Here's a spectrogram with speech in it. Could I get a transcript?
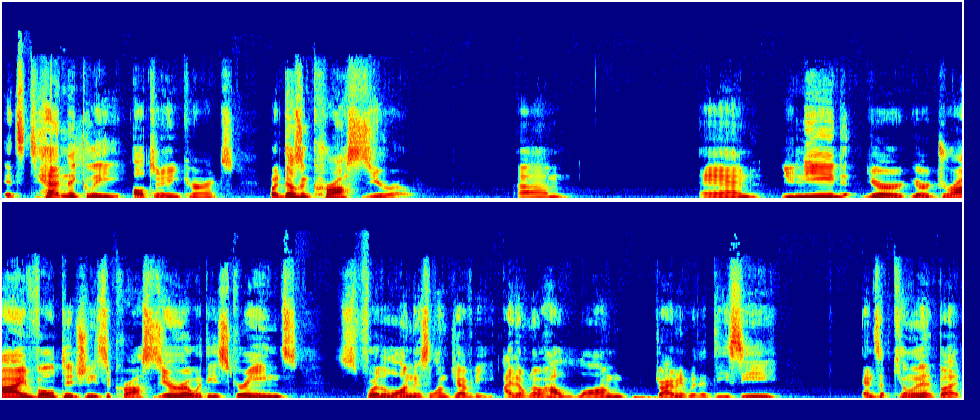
it's technically alternating currents, but doesn't cross zero. Um, and you need your your drive voltage needs to cross zero with these screens for the longest longevity. I don't know how long driving it with a DC ends up killing it, but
